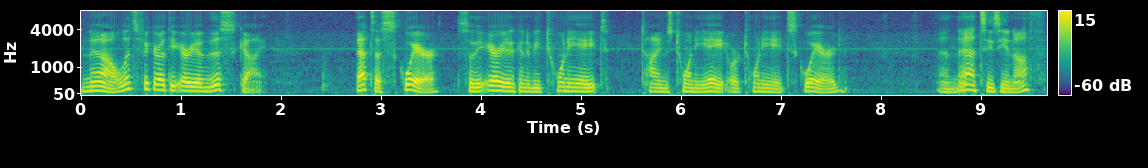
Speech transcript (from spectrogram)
Now, let's figure out the area of this guy. That's a square, so the area is going to be 28 times 28, or 28 squared. And that's easy enough.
